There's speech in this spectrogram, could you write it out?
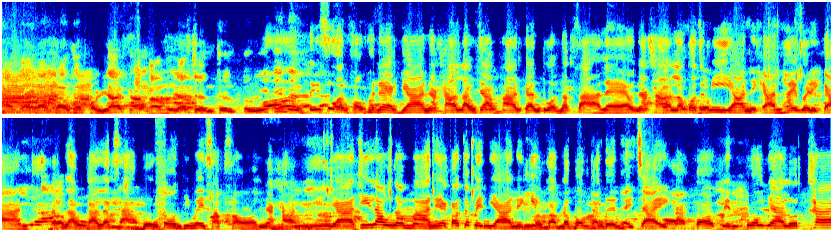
ครับได้ครับครับครับขออนุญาตครับอ่าขออนุญาตเชิญเชิญตรงนี้นิดนึง ในส่วนของแผนกยานะคะ หลังจากผ่านการตรวจรักษาแล้วนะคะ เราก็จะมียาในการให้บริการสำหรับการรักษาเบื้องต้นที่ไม่ซับซ้อนนะคะยาที่เรานำมาเนี่ยก็จะเป็นยาในเกี่ยวกับระบบทางเดินหายใจค่ะ ก็เป็นพวกยาลดไข้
